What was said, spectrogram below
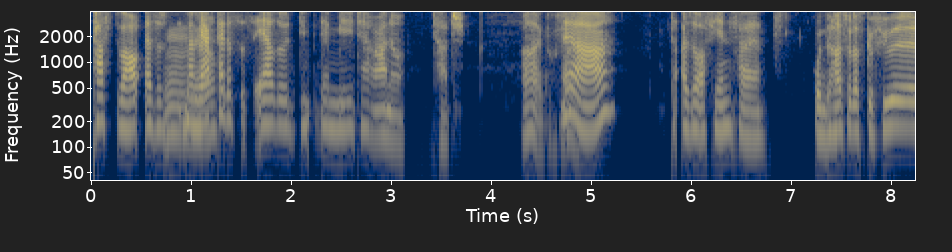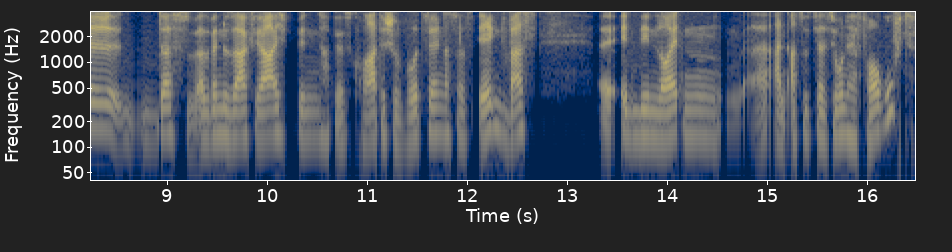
passt überhaupt, also Hm, man ja. merkt ja, das ist eher so die, der mediterrane Touch. Ah, interessant. Ja, also auf jeden Fall. Und hast du das Gefühl, dass, also wenn du sagst, ja, ich bin, habe jetzt kroatische Wurzeln, dass das irgendwas äh, in den Leuten äh, an Assoziationen hervorruft?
